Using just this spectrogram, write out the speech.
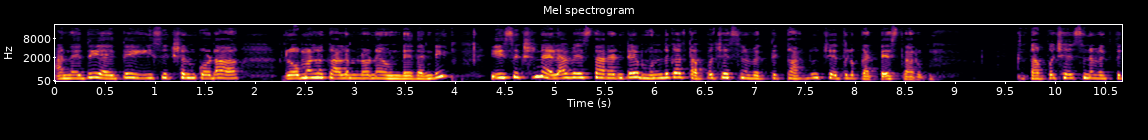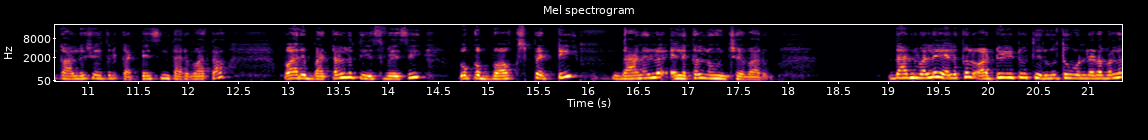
అనేది అయితే ఈ శిక్షణ కూడా రోమన్ల కాలంలోనే ఉండేదండి. ఈ శిక్షణ ఎలా వేస్తారంటే ముందుగా తప్పు చేసిన వ్యక్తి కాళ్ళు చేతులు కట్టేస్తారు. తప్పు చేసిన వ్యక్తి కాళ్ళు చేతులు కట్టేసిన తర్వాత వారి బట్టలను తీసివేసి ఒక బాక్స్ పెట్టి దానిలో ఎలుకలను ఉంచేవారు. దానివల్ల ఎలుకలు అటు ఇటు తిరుగుతూ ఉండడం వల్ల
